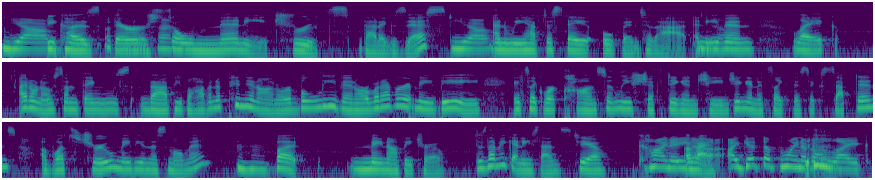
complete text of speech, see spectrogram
yeah because there are so many truths that exist. Yeah. And we have to stay open to that. And Yeah. even like, I don't know, some things that people have an opinion on or believe in or whatever it may be, it's like we're constantly shifting and changing. And it's like this acceptance of what's true, maybe in this moment, Mm-hmm. but may not be true. Does that make any sense to you? kind of yeah Okay. i get the point about like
